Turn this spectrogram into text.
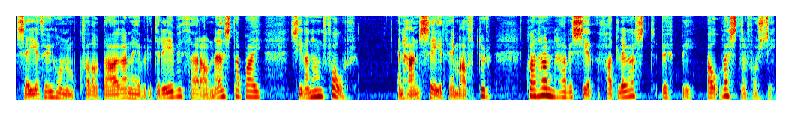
Segja þau honum hvað á dagana hefur drefið þar á neðstabæ síðan hann fór, en hann segir þeim aftur hvað hann hafi séð fallegast uppi á vestrafossi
